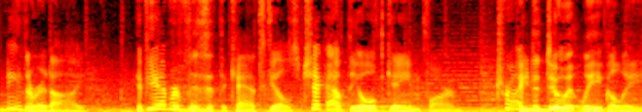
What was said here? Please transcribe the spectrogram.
neither had I. If you ever visit the Catskills, check out the old game farm. Try to do it legally.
